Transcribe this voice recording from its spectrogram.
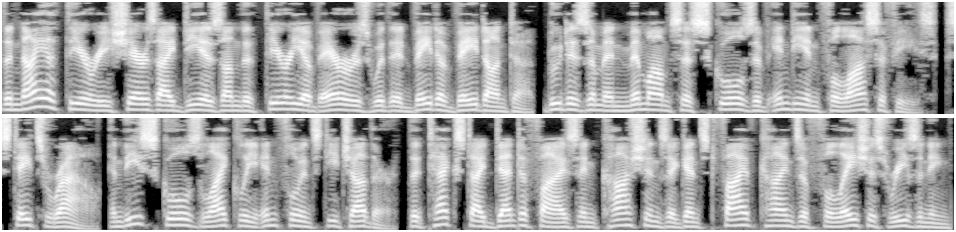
The Nyaya theory shares ideas on the theory of errors with Advaita Vedanta, Buddhism and Mimamsa schools of Indian philosophies, states Rao, and these schools likely influenced each other. The text identifies and cautions against five kinds of fallacious reasoning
